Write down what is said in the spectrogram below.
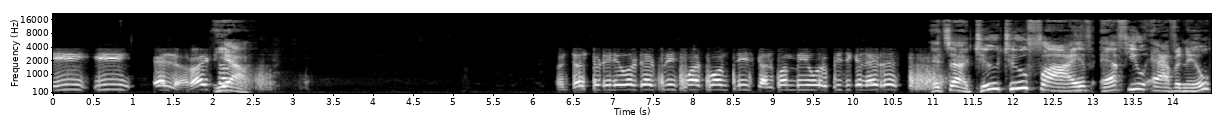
E E L, right? Sir? Yeah. And just to free smartphone, please confirm me your physical address. It's uh, 225 FU Avenue.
